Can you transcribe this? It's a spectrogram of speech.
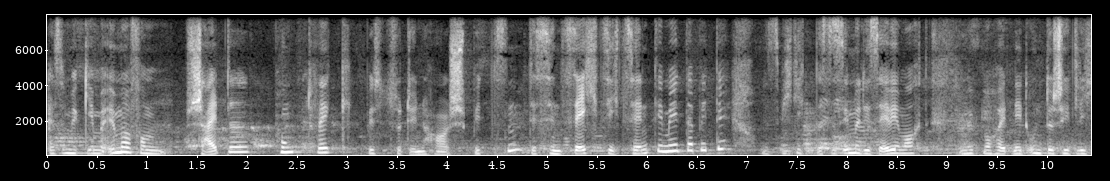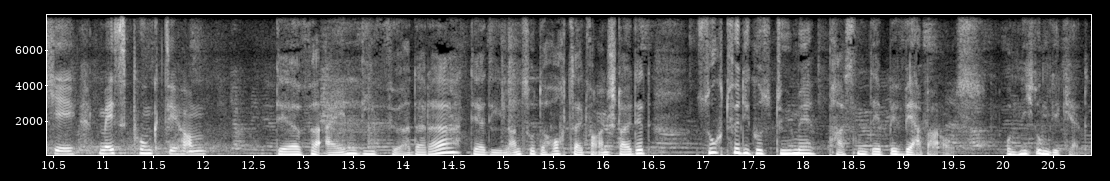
Also wir gehen immer vom Scheitelpunkt weg bis zu den Haarspitzen. Das sind 60 cm bitte. Und es ist wichtig, dass das immer dieselbe macht, damit wir halt nicht unterschiedliche Messpunkte haben. Der Verein Die Förderer, der die Landshuter Hochzeit veranstaltet, sucht für die Kostüme passende Bewerber aus und nicht umgekehrt.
